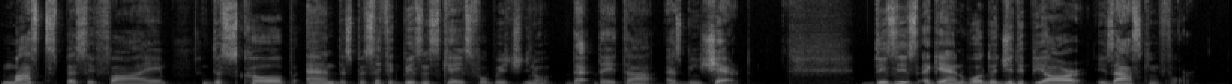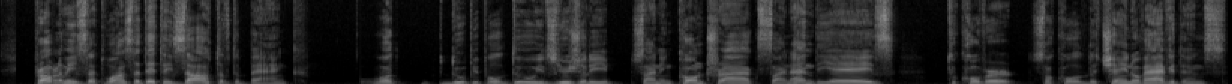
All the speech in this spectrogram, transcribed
must specify the scope and the specific business case for which, you know, that data has been shared. This is again what the GDPR is asking for. Problem is that once the data is out of the bank, what do people do is usually signing contracts, sign NDAs, to cover so-called the chain of evidence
